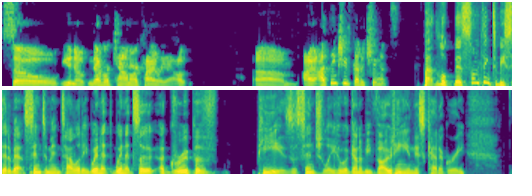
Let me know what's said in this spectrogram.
So, you know, never count our Kylie out. Um, I, I think she's got a chance. But look, there's something to be said about sentimentality when it when it's a, a group of peers essentially who are going to be voting in this category.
